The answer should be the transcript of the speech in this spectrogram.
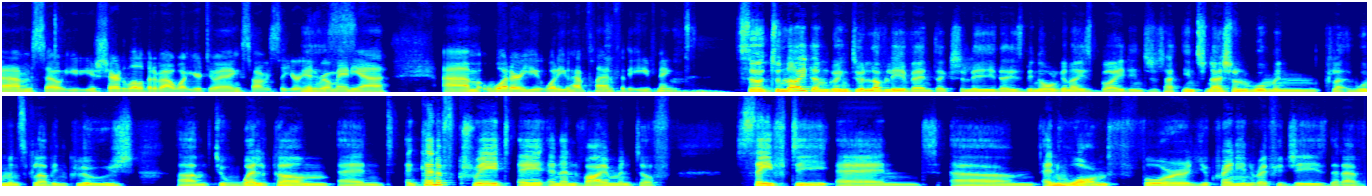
Um, so you, you shared a little bit about what you're doing. So obviously you're in Romania. Um, what are you, what do you have planned for the evening? So tonight I'm going to a lovely event actually that has been organized by the Inter- International Women Cl- Women's Club in Cluj um, to welcome and and kind of create a, an environment of safety and um, and warmth for Ukrainian refugees that have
